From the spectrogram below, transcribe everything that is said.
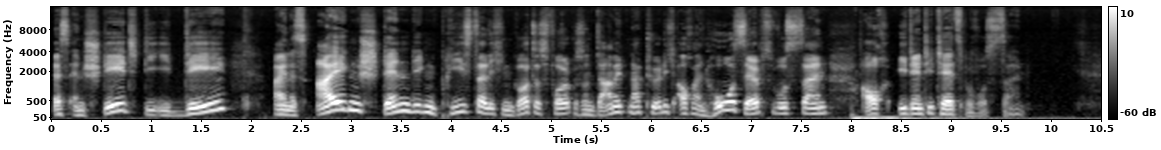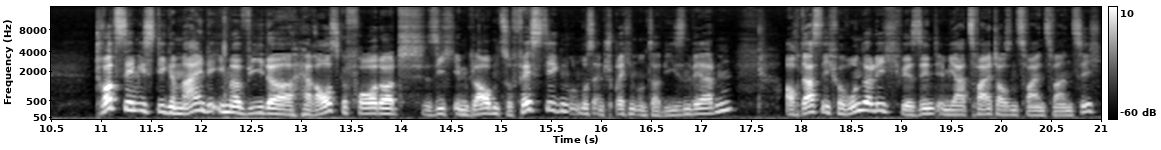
es entsteht die Idee eines eigenständigen priesterlichen Gottesvolkes und damit natürlich auch ein hohes Selbstbewusstsein, auch Identitätsbewusstsein. Trotzdem ist die Gemeinde immer wieder herausgefordert, sich im Glauben zu festigen und muss entsprechend unterwiesen werden. Auch das nicht verwunderlich, wir sind im Jahr 2022.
